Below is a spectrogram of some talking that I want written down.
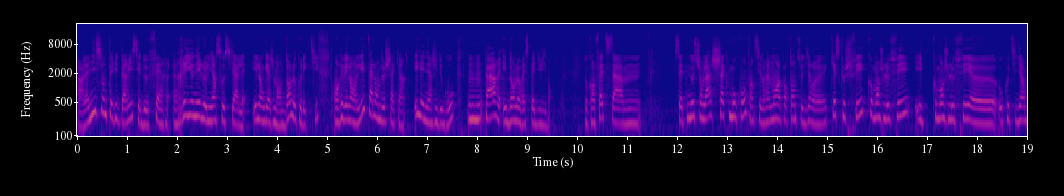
Alors, la mission de Pépite Paris, c'est de faire rayonner le lien social et l'engagement dans le collectif en révélant les talents de chacun et l'énergie du groupe mhm. par et dans le respect du vivant. Donc, en fait, ça, hum, cette notion-là, chaque mot compte. Hein. c'est vraiment important de se dire euh, qu'est-ce que je fais, comment je le fais et comment je le fais euh, au quotidien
